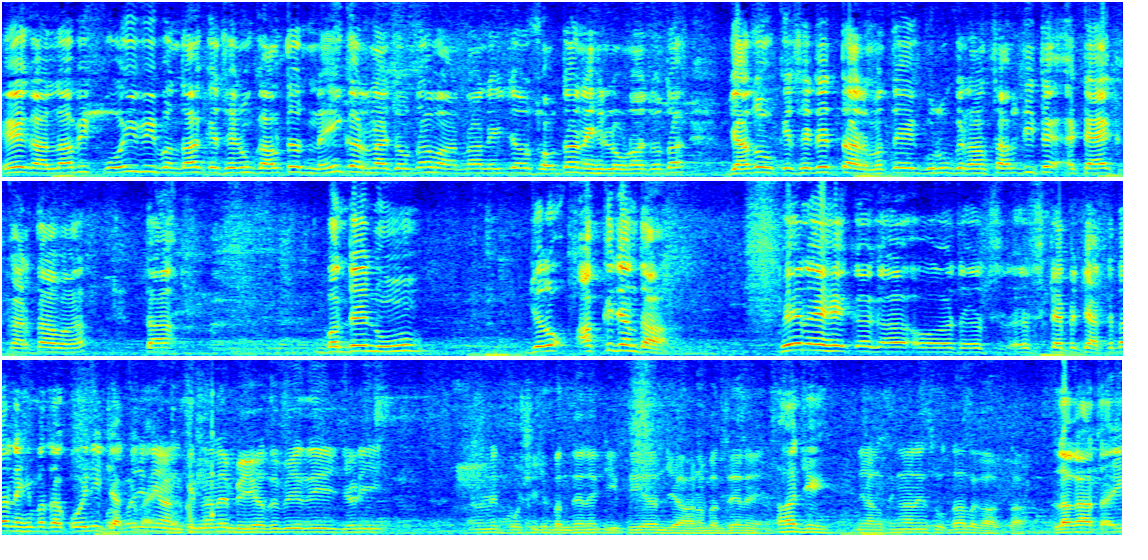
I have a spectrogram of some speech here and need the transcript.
ਇਹ ਗੱਲ ਆ ਵੀ ਕੋਈ ਵੀ ਬੰਦਾ ਕਿਸੇ ਨੂੰ ਗਲਤ ਨਹੀਂ ਕਰਨਾ ਚਾਹੁੰਦਾ, ਮਾਰਨਾ ਨਹੀਂ ਚਾਹੁੰਦਾ ਸੌਦਾ ਨਹੀਂ ਲਾਉਣਾ ਚਾਹੁੰਦਾ, ਜਦੋਂ ਕਿਸੇ ਦੇ ਧਰਮ ਤੇ ਗੁਰੂ ਗ੍ਰੰਥ ਸਾਹਿਬ ਜੀ ਤੇ ਅਟੈਕ ਕਰਦਾ ਵਾ, ਤਾਂ ਬੰਦੇ ਨੂੰ ਜਦੋਂ ਅੱਕ ਜਾਂਦਾ ਫਿਰ ਇਹ ਸਟੈਪ ਚੱਕਦਾ ਨਹੀਂ ਬੰਦਾ ਕੋਈ ਨਹੀਂ ਬਾਬਾ ਜੀ ਚੱਕਦਾ ਨਿਹੰਗ ਸਿੰਘਾਂ ਨੇ ਬੇਅਦਬੀ ਦੀ ਜਿਹੜੀ ਉਹਨਾਂ ਨੇ ਕੋਸ਼ਿਸ਼ ਬੰਦੇ ਨੇ ਕੀਤੀ ਹੈ ਅਣਜਾਣ ਬੰਦੇ ਨੇ। ਹਾਂਜੀ। ਨਿਹੰਗ ਸਿੰਘਾਂ ਨੇ ਸੌਦਾ ਲਗਾਤਾ। ਲਗਾਤਾਰ ਜੀ।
